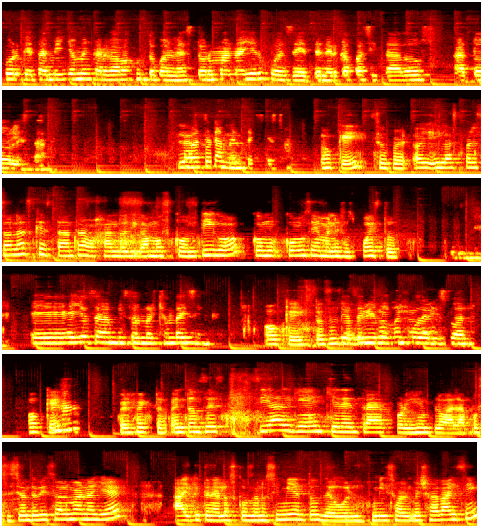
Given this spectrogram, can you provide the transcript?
porque también yo me encargaba junto con la store manager pues de tener capacitados a todo el staff. Básicamente es eso. Ok, súper. Oye, ¿y las personas que están trabajando, digamos, contigo, cómo, cómo se llaman esos puestos? Eh, ellos eran visual merchandising. Ok, entonces... Yo tenía mi equipo de visual. Ok. Perfecto. Entonces, si alguien quiere entrar, por ejemplo, a la posición de Visual Manager, hay que tener los conocimientos de un Visual Merchandising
